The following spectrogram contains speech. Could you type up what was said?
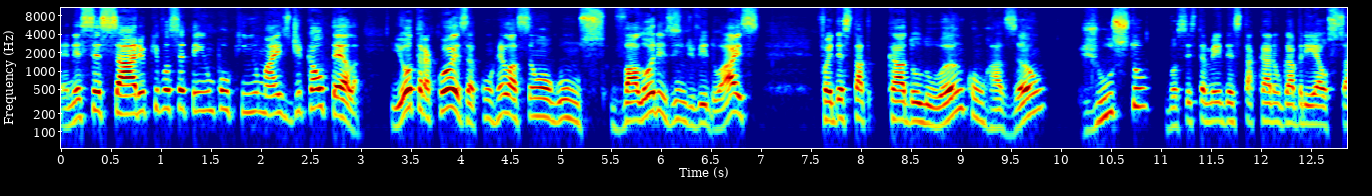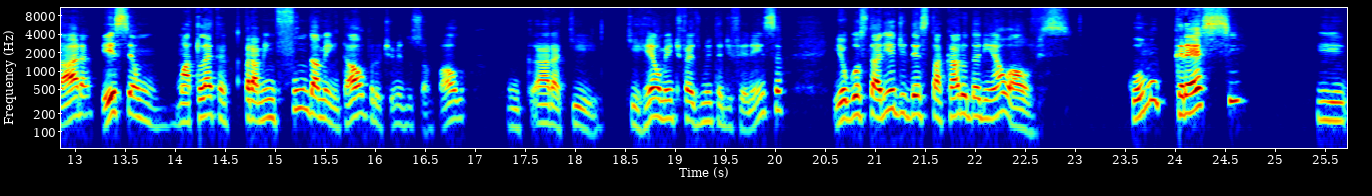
é necessário que você tenha um pouquinho mais de cautela. E outra coisa, com relação a alguns valores individuais, foi destacado o Luan com razão, justo. Vocês também destacaram o Gabriel Sara. Esse é um, um atleta, para mim, fundamental para o time do São Paulo. Um cara que, que realmente faz muita diferença. E eu gostaria de destacar o Daniel Alves. Como cresce, e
